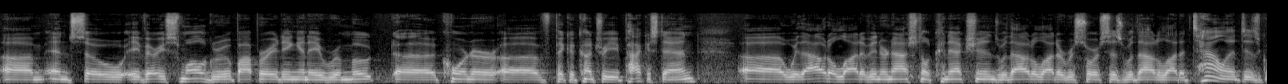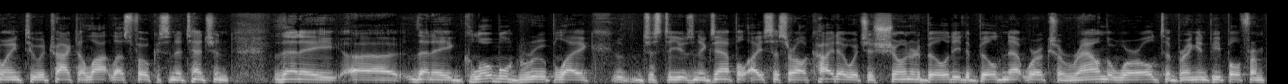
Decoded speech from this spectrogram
Um, and so a very small group operating in a remote uh, corner of, pick a country, Pakistan, uh, without a lot of international connections, without a lot of resources, without a lot of talent, is going to attract a lot less focus and attention than a uh, than a global group like, just to use an example, ISIS or Al Qaeda, which has shown an ability to build networks around the world to bring in people from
